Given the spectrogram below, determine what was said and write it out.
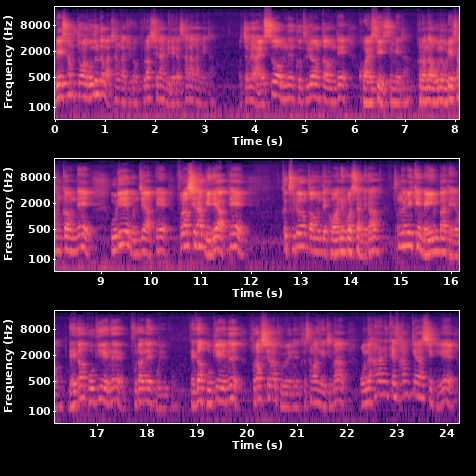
우리의 삶 또한 오늘도 마찬가지로 불확실한 미래를 살아갑니다. 어쩌면 알 수 없는 그 두려움 가운데 고할 수 있습니다. 그러나 오늘 우리의 삶 가운데 우리의 문제 앞에 불확실한 미래 앞에 그 두려움 가운데 거하는 것이 아니라 성령님께 메인바 되어 내가 보기에는 불안해 보이고 내가 보기에는 불확실한 보이는 그 상황이지만 오늘 하나님께서 함께 하시기에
